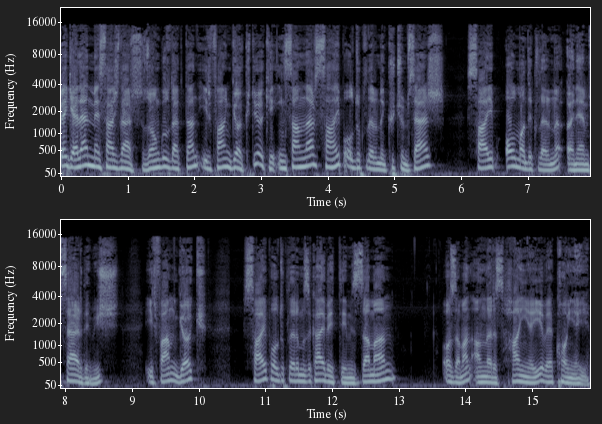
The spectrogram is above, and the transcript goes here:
Ve gelen mesajlar Zonguldak'tan İrfan Gök diyor ki insanlar sahip olduklarını küçümser, sahip olmadıklarını önemser demiş. İrfan Gök sahip olduklarımızı kaybettiğimiz zaman o zaman anlarız Hanya'yı ve Konya'yı.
